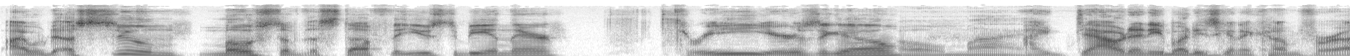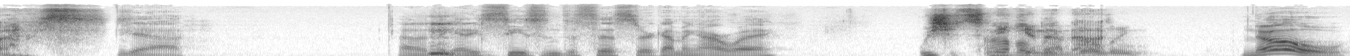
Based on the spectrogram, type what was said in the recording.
I would assume most of the stuff that used to be in there three years ago, Oh my. I doubt anybody's gonna come for us. yeah. I don't think any cease and desists are coming our way. we should sneak in that not. building. No.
